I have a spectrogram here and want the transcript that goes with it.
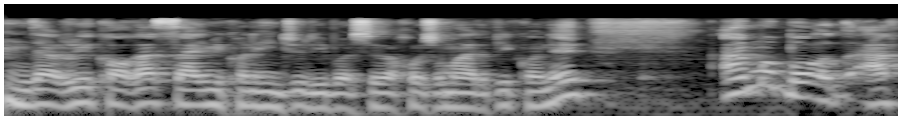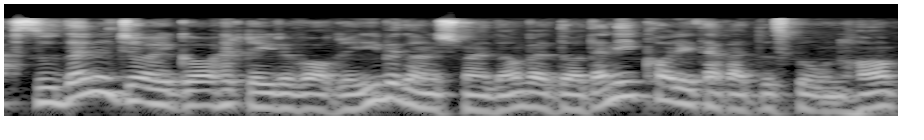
در روی کاغذ سعی می‌کنه اینجوری باشه و خوش معرفی کنه. اما با افزودن جایگاه غیر واقعی به دانشمندان و دادن یک کالی تقدس به اونها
